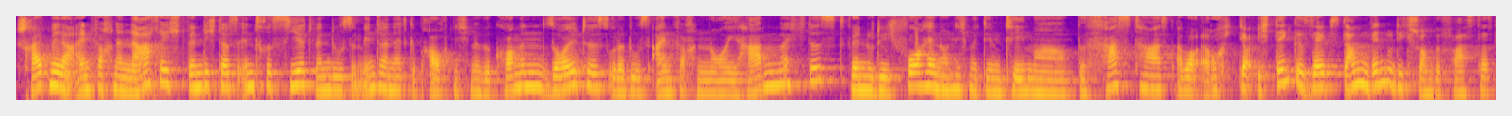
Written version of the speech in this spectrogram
Schreib mir da einfach eine Nachricht, wenn dich das interessiert, wenn du es im Internet gebraucht nicht mehr bekommen solltest oder du es einfach neu haben möchtest. Wenn du dich vorher noch nicht mit dem Thema befasst hast, aber auch, ich denke, selbst dann, wenn du dich schon befasst hast,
